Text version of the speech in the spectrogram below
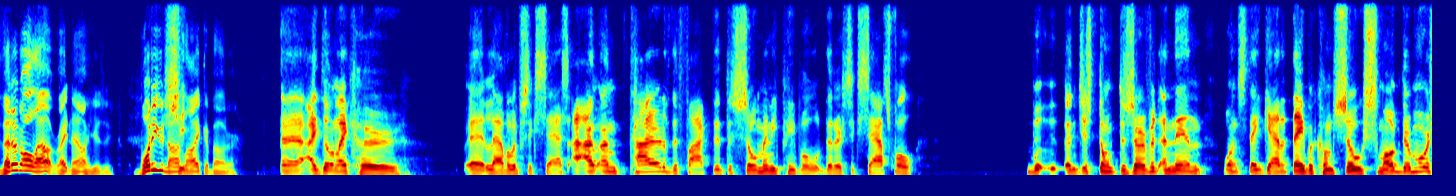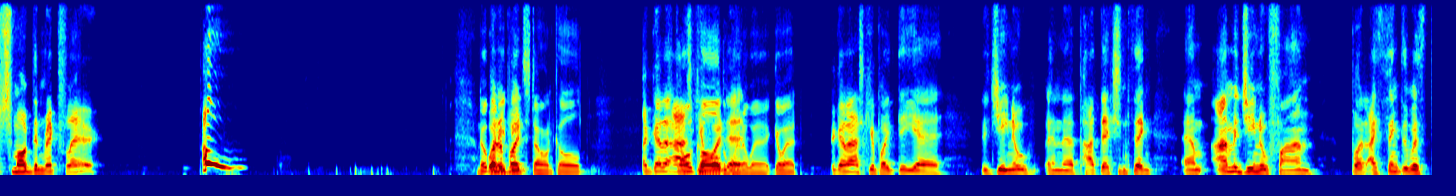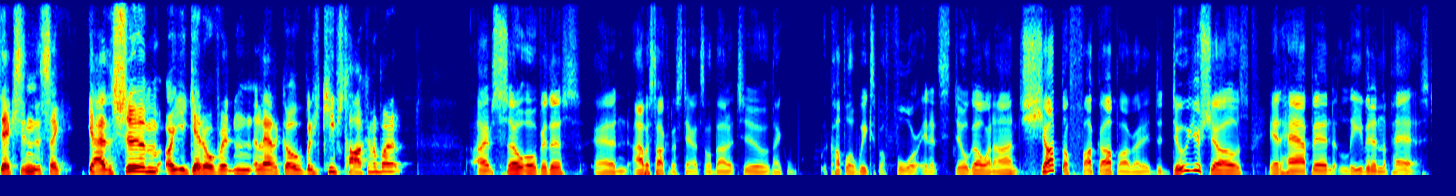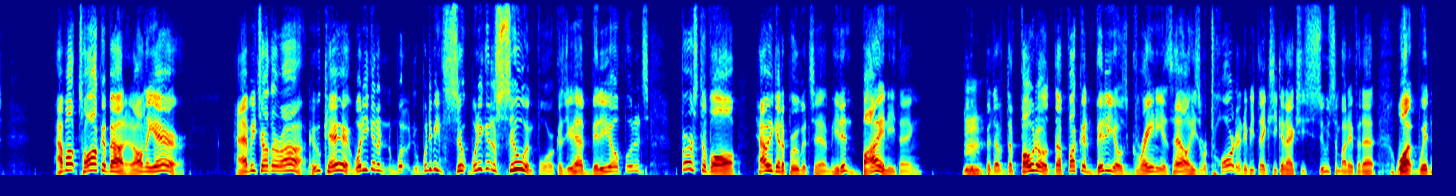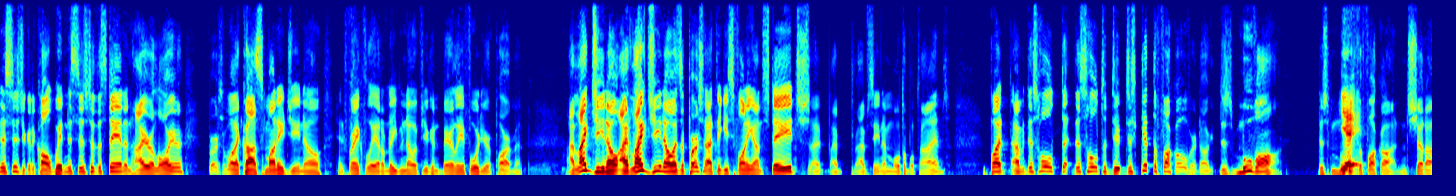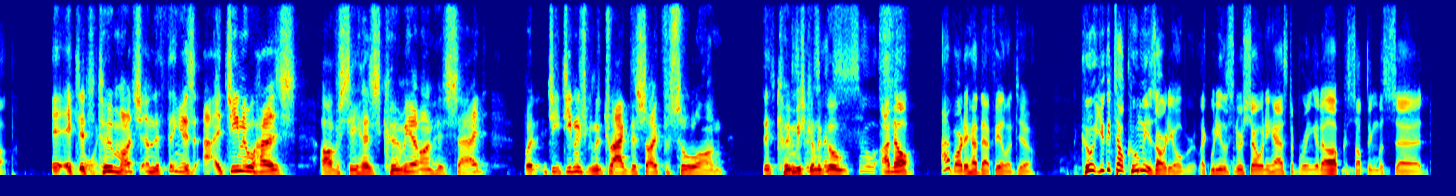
let it all out right now, Husey. What do you not She- like about her? Uh, I don't like her uh, level of success. I, I I'm tired of the fact that there's so many people that are successful and just don't deserve it, and then once they get it, they become so smug. They're more smug than Ric Flair. Oh. Nobody about- beats Stone Cold. I gotta Stone ask you Cold about went uh, away. Go ahead. I gotta ask you about the uh, the Gino and uh, Pat Dixon thing. Um, I'm a Gino fan, but I think that with Dixon, it's like you either sue him or you get over it and, and let it go. But he keeps talking about it. I'm so over this, and I was talking to Stancil about it too, like a couple of weeks before, and it's still going on. Shut the fuck up already. Do your shows, it happened. Leave it in the past. How about talk about it on the air? Have each other on. Who cares? What are you gonna? What, what do you mean? Sue, what are you gonna sue him for? Because you have video footage. First of all, how are you gonna prove it's him? He didn't buy anything. Mm. But the, the photo, the fucking video's grainy as hell. He's retarded if he thinks he can actually sue somebody for that. What witnesses? You're gonna call witnesses to the stand and hire a lawyer? First of all, that costs money, Gino. And frankly, I don't even know if you can barely afford your apartment. I like Gino. I like Gino as a person. I think he's funny on stage. I, I I've seen him multiple times. But I mean, this whole th- this whole to do, just get the fuck over, dog. Just move on. Just move Yeah. the fuck on and shut up. it, it it's too much. And the thing is, uh, Gino has obviously has Cumia on his side, but G- Gino's going to drag this out for so long that Cumia's going to go. So I know. I've already had that feeling too. You could tell Kumi is already over it. Like when you listen to a show and he has to bring it up because something was said,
